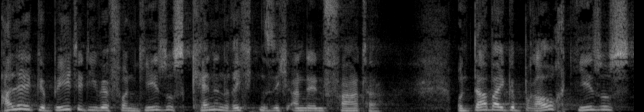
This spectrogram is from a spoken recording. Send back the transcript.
Alle Gebete, die wir von Jesus kennen, richten sich an den Vater. Und dabei gebraucht Jesus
